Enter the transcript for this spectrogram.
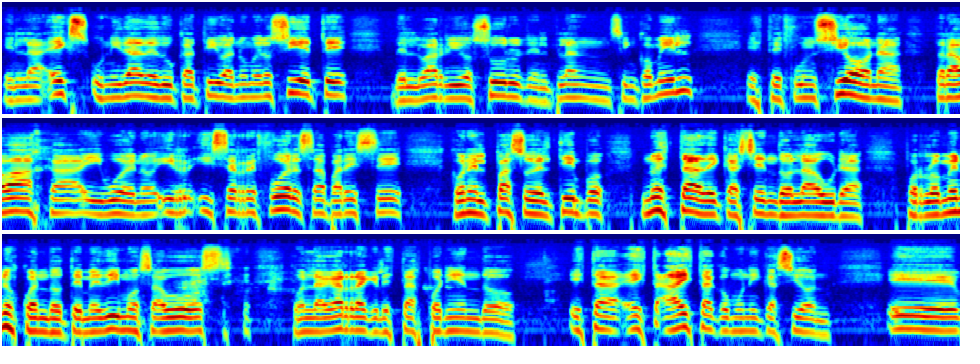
en la ex unidad educativa número 7 del barrio sur, en el Plan 5000, este, funciona, trabaja y bueno, y, se refuerza, parece, con el paso del tiempo. No está decayendo Laura, por lo menos cuando te medimos a vos, con la garra que le estás poniendo esta, a esta comunicación. Eh,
